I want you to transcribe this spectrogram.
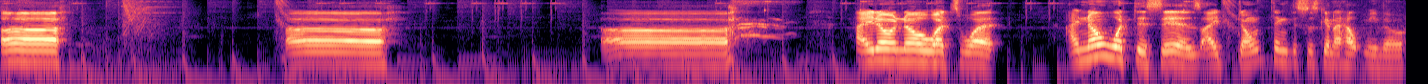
Uh. Uh. Uh. I don't know what's what. I know what this is. I don't think this is gonna help me though.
